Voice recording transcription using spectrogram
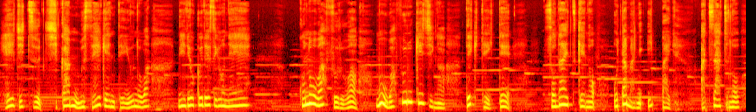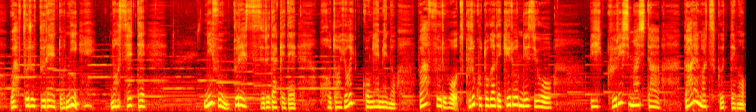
平日時間無制限っていうのは魅力ですよね。このワッフルはもうワッフル生地ができていて備え付けのお玉に1杯熱々のワッフルプレートに乗せて2分プレスするだけで程よい焦げ目のワッフルを作ることができるんですよ。びっくりしました。誰が作っても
